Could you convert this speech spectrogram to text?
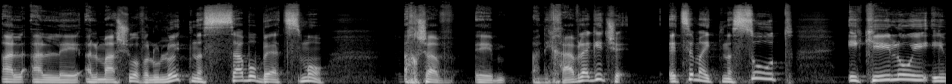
על, על, אה, על משהו, אבל הוא לא התנסה בו בעצמו. עכשיו, אה, אני חייב להגיד שעצם ההתנסות, היא כאילו, היא, היא,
